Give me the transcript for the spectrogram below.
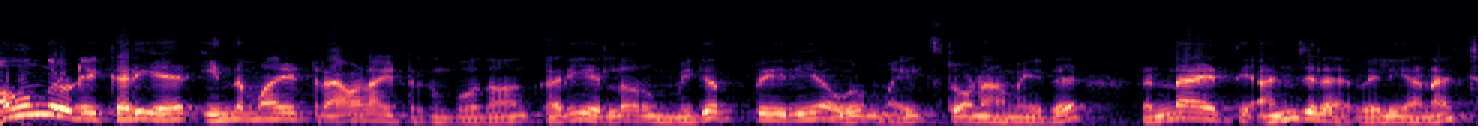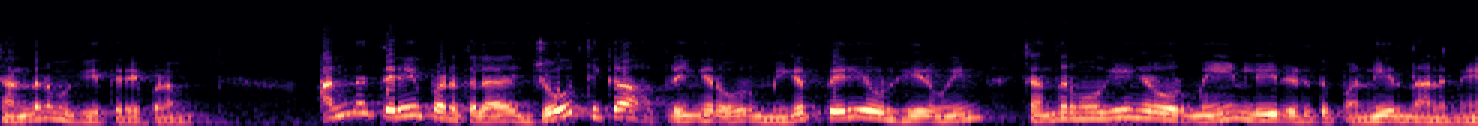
அவங்களுடைய கரியர் இந்த மாதிரி ட்ராவல் ஆகிட்டு இருக்கும்போது தான் கரியரில் ஒரு மிகப்பெரிய ஒரு மைல் ஸ்டோனாக அமையுது. ரெண்டாயிரத்தி அஞ்சில் வெளியான சந்திரமுகி திரைப்படம். அந்த திரைப்படத்தில் ஜோதிகா அப்படிங்கிற ஒரு மிகப்பெரிய ஒரு ஹீரோயின் சந்திரமுகிங்கிற ஒரு மெயின் லீட் எடுத்து பண்ணியிருந்தாலுமே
